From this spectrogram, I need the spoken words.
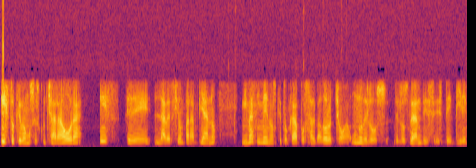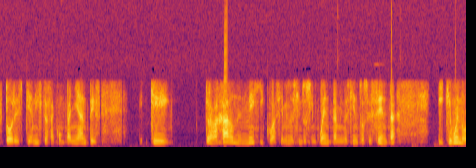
esto que vamos a escuchar ahora es eh, la versión para piano ni más ni menos que tocada por Salvador Ochoa, uno de los de los grandes este, directores, pianistas, acompañantes que trabajaron en México hacia 1950, 1960 y que bueno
